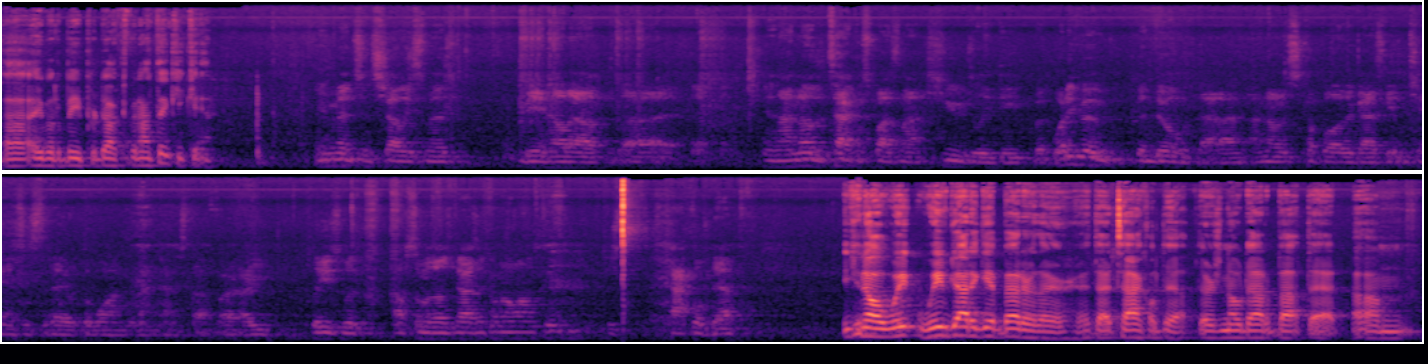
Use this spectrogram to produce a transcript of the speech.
uh, able to be productive, and I think he can. You mentioned Shelley Smith being held out, uh, and I know the tackle spot's not hugely deep, but what have you been, doing with that? I, I noticed a couple other guys getting chances today with the ones and that kind of stuff. Are, are you pleased with how some of those guys are coming along too? Just tackle depth? You know, we, we've got to get better there at that tackle depth. There's no doubt about that. Um,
